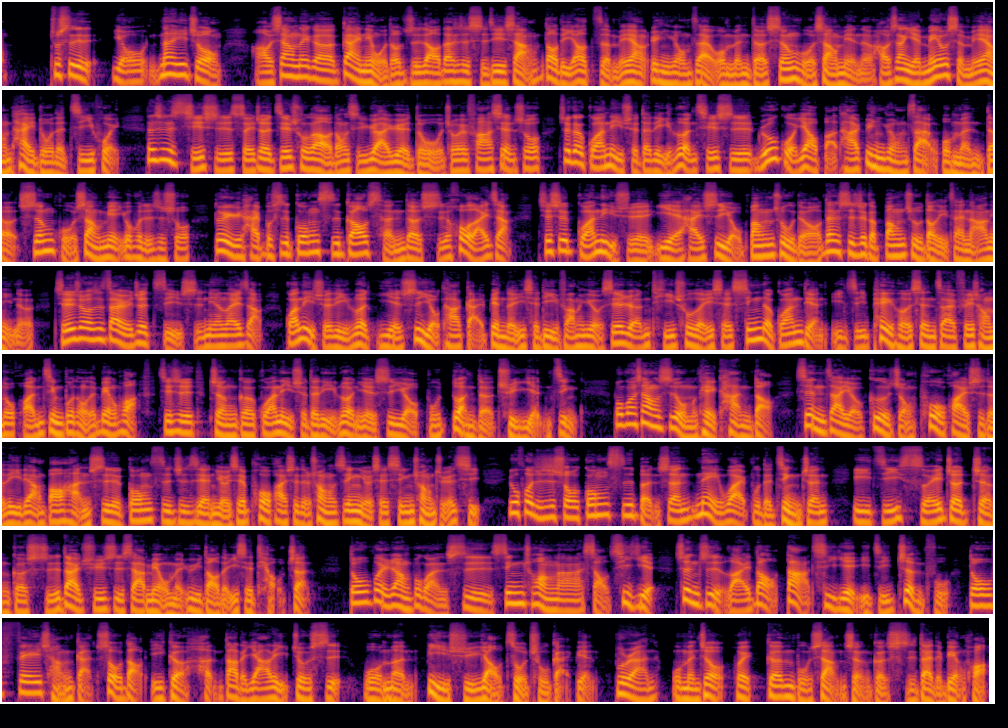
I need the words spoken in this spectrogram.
就是有那一种，好像那个概念我都知道，但是实际上到底要怎么样运用在我们的生活上面呢？好像也没有什么样太多的机会。但是其实随着接触到的东西越来越多，我就会发现说，这个管理学的理论，其实如果要把它运用在我们的生活上面，又或者是说，对于还不是公司高层的时候来讲，其实管理学也还是有帮助的哦。但是这个帮助到底在哪里呢？其实就是在于这几十年来讲。管理学理论也是有它改变的一些地方，有些人提出了一些新的观点，以及配合现在非常多环境不同的变化，其实整个管理学的理论也是有不断的去演进。包括像是我们可以看到，现在有各种破坏式的力量，包含是公司之间有一些破坏式的创新，有些新创崛起。又或者是说，公司本身内外部的竞争，以及随着整个时代趋势下面我们遇到的一些挑战，都会让不管是新创啊、小企业，甚至来到大企业以及政府，都非常感受到一个很大的压力，就是我们必须要做出改变，不然我们就会跟不上整个时代的变化。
